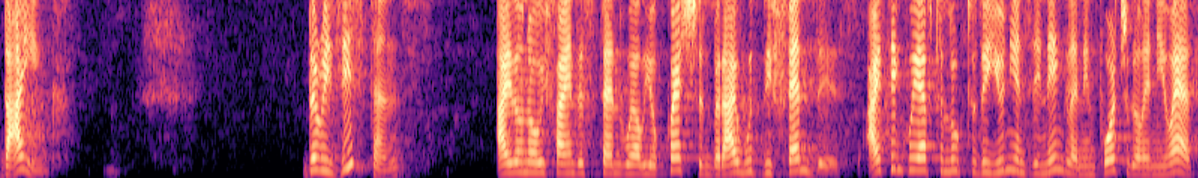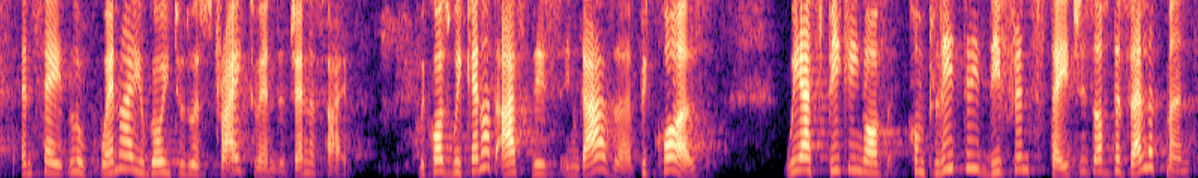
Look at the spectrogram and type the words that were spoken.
dying. The resistance, I don't know if I understand well your question, but I would defend this. I think we have to look to the unions in England, in Portugal, in US and say, look, when are you going to do a strike to end the genocide? Because we cannot ask this in Gaza because we are speaking of completely different stages of development.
